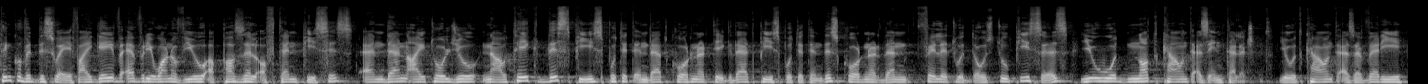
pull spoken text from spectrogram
think of it this way. If I gave every one of you a puzzle of 10 pieces, and then I told you, now take this piece, put it in that corner, take that piece, put it in this corner, then fill it with those two pieces, you would not count as intelligent. You would count as a very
